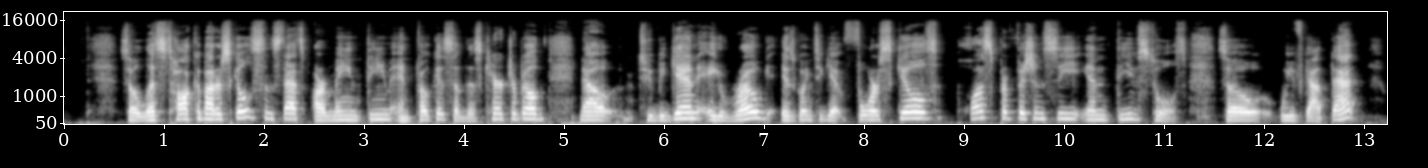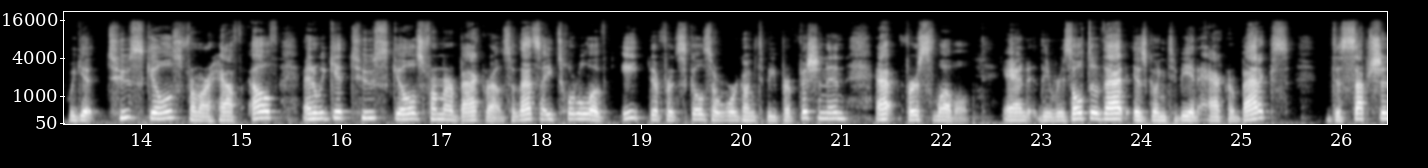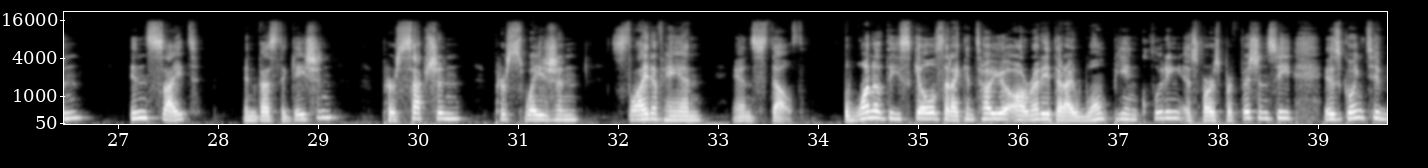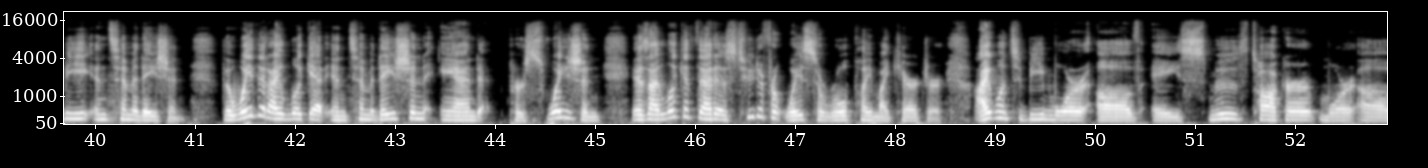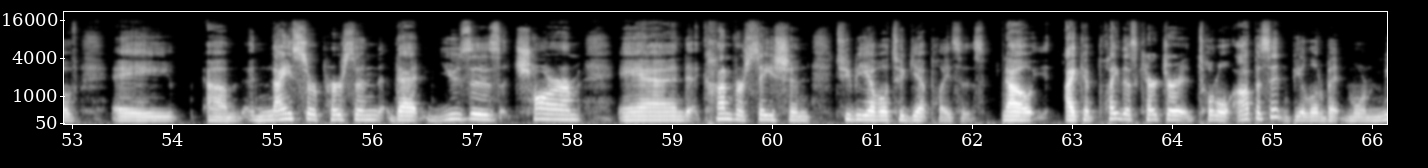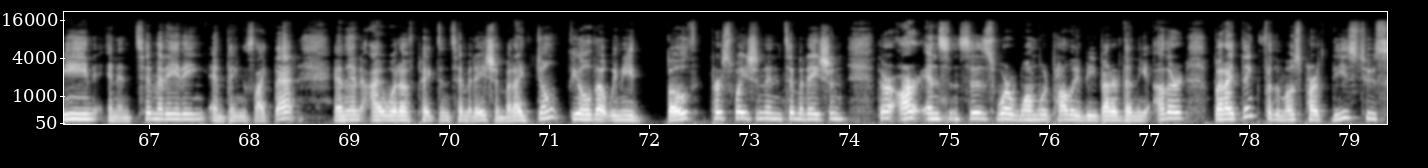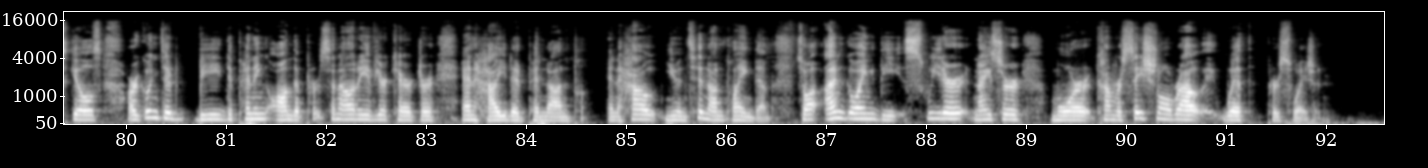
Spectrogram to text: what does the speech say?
So let's talk about our skills since that's our main theme and focus of this character build. Now, to begin, a rogue is going to get four skills plus proficiency in thieves tools. So we've got that. We get two skills from our half elf and we get two skills from our background. So that's a total of eight different skills that we're going to be proficient in at first level. And the result of that is going to be an acrobatics, deception, insight, investigation, perception, persuasion, sleight of hand, and stealth. One of these skills that I can tell you already that I won't be including as far as proficiency is going to be intimidation. The way that I look at intimidation and persuasion is I look at that as two different ways to role play my character. I want to be more of a smooth talker, more of a um, nicer person that uses charm and conversation to be able to get places. Now, I could play this character total opposite, be a little bit more mean and intimidating and things like that. And then I would have picked intimidation. But I don't feel that we need both persuasion and intimidation. There are instances where one would probably be better than the other, but I think for the most part, these two skills are going to be depending on the personality of your character and how you depend on and how you intend on playing them. So I'm going the sweeter, nicer, more conversational route with persuasion.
